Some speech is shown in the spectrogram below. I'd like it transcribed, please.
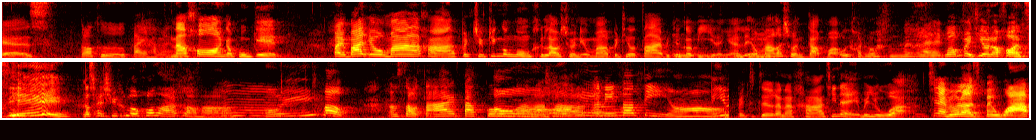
yes ก็คือไปทำอะไรนนะครกับภูเก็ต ไปบ้านเอลมานะคะ เป็นทริปที่งงๆ คือเราชวนเอลมาไปเที่ยวใต้ไปเที่ยวกระบี่อะไรเงี้ยแล้วเอลมาก็ชวนกลับว่า อุ้ยขอโทษ ไม่เป็นไรว่าไปเที่ยวนครสิเราใช้ชีวิต local life เหรอคะโอ้ยแบบเอาเสาใต้ตากลมอะนะคะอ๋อโอเคอันนี้ตาตีอะไปเจอกันนะคะ ที่ไหนไม่รู้อะ ที่ไหนไม่รู้เราจะไปวับ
